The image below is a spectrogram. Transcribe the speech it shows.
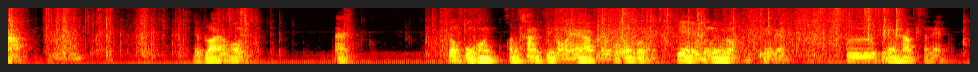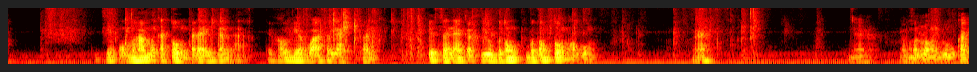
ครับอืมเรียบร้อยครับผมอะเครื่องปรุงค่อนค่อนข้างกินหน่อยนะครับเดี๋ยวผมว่าเบิ้งที่ให้เบิ้งเรื่องหรอกเป็นยังไงปึ๊บเนี่ยครับสแน็คจริงผมมาทำเมื่อกระต้มก็ได้กันละแต่เขาเรียกว่าสแน็คกันเป็นสแน็คก็คือบ่ต้องบ่ต้องต้มครับผมนะอ่าเรามาลองดูกัน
